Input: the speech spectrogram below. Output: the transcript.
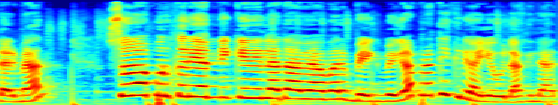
दरम्यान सोलापूरकर यांनी केलेल्या दाव्यावर वेगवेगळ्या प्रतिक्रिया येऊ लागल्यात.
